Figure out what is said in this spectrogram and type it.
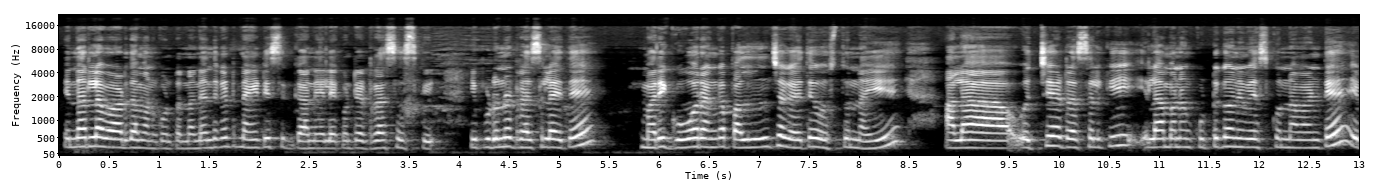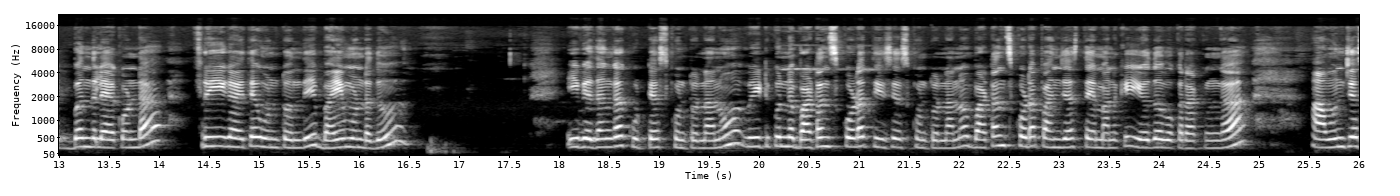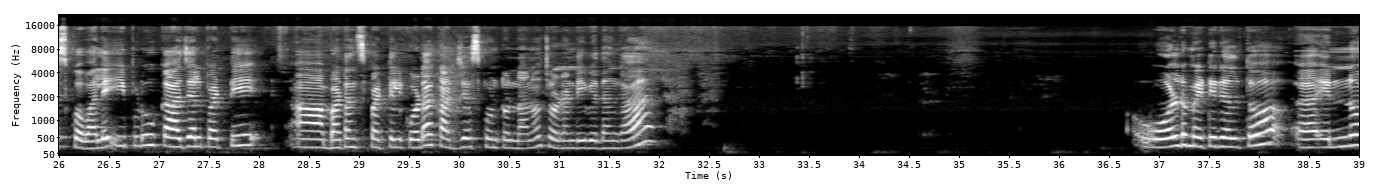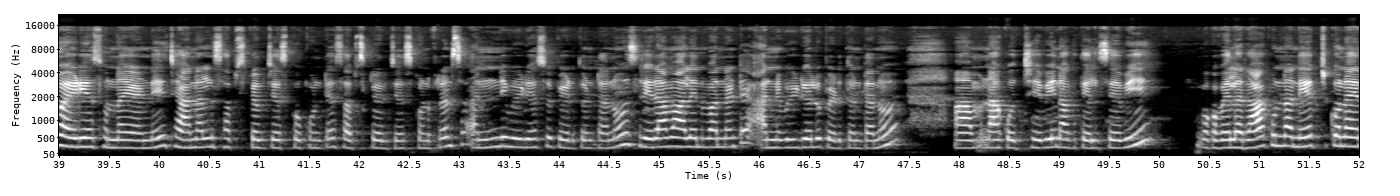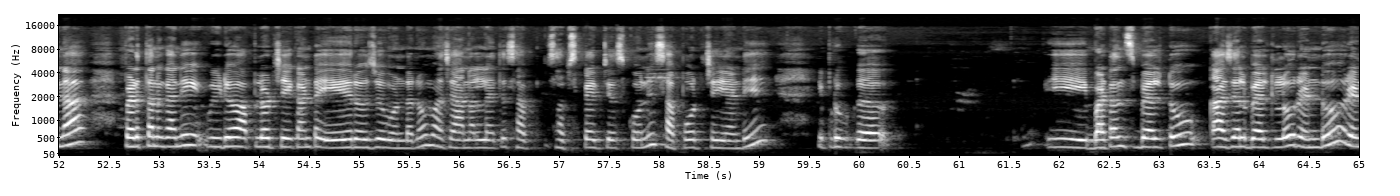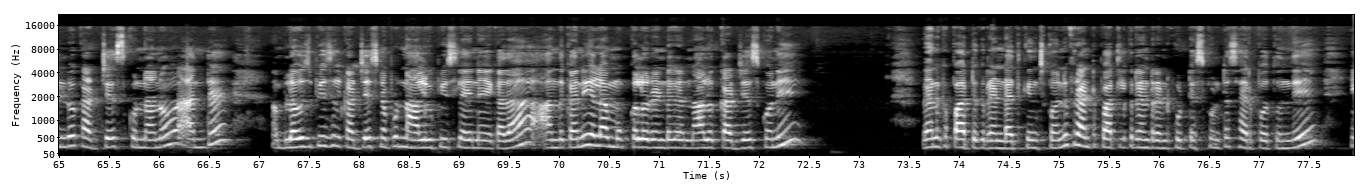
ఇన్నర్లా వాడదాం అనుకుంటున్నాను. ఎందుకంటే నైటీస్కి కానీ లేకుంటే డ్రెస్సెస్కి ఇప్పుడున్న డ్రెస్సులు అయితే మరి ఘోరంగా పల్చగా అయితే వస్తున్నాయి. అలా వచ్చే డ్రెస్సులకి ఇలా మనం కుట్టుకొని వేసుకున్నామంటే ఇబ్బంది లేకుండా ఫ్రీగా అయితే ఉంటుంది. భయం ఉండదు. ఈ విధంగా కుట్టేసుకుంటున్నాను. వీటికి ఉన్న బటన్స్ కూడా తీసేసుకుంటున్నాను. బటన్స్ కూడా పనిచేస్తే మనకి ఏదో ఒక రకంగా ఉంచేసుకోవాలి. ఇప్పుడు కాజల్ పట్టి బటన్స్ పట్టీలు కూడా కట్ చేసుకుంటున్నాను. చూడండి ఈ విధంగా. ఓల్డ్ మెటీరియల్తో ఎన్నో ఐడియాస్ ఉన్నాయండి. ఛానల్ని సబ్స్క్రైబ్ చేసుకోకుంటే సబ్స్క్రైబ్ చేసుకోండి ఫ్రెండ్స్. అన్ని వీడియోస్ పెడుతుంటాను. శ్రీరామ ఆల్ ఇన్ వన్ అంటే అన్ని వీడియోలు పెడుతుంటాను. నాకు వచ్చేవి నాకు తెలిసేవి. ఒకవేళ రాకుండా నేర్చుకునైనా పెడతాను కానీ వీడియో అప్లోడ్ చేయకుండా ఏ రోజు ఉండను. మా ఛానల్ని అయితే సబ్ సబ్స్క్రైబ్ చేసుకొని సపోర్ట్ చేయండి. ఇప్పుడు ఈ బటన్స్ బెల్టు కాజల్ బెల్ట్లు రెండు రెండు కట్ చేసుకున్నాను. అంటే బ్లౌజ్ పీసులు కట్ చేసినప్పుడు నాలుగు పీసులు అయినాయి కదా. అందుకని ఇలా ముక్కలు రెండు నాలుగు కట్ చేసుకొని వెనక పార్ట్కి రెండు అతికించుకొని ఫ్రంట్ పార్ట్లకు రెండు రెండు కుట్టేసుకుంటే సరిపోతుంది.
